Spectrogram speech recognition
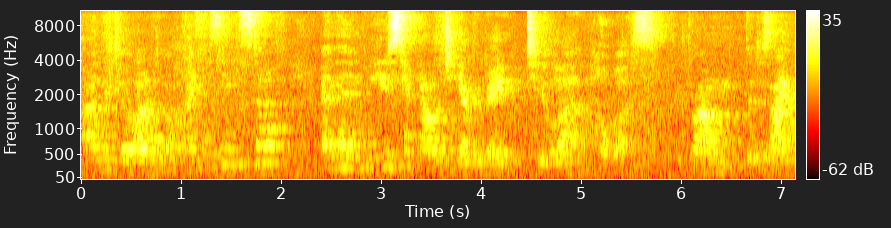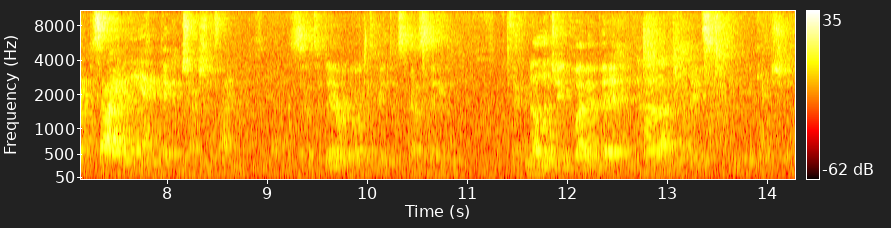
Um, they do a lot of the behind the scenes stuff. And then we use technology every day to uh, help us from the design side and the construction side. Yeah, so today we're going to be discussing technology quite a bit and how that relates to communication.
